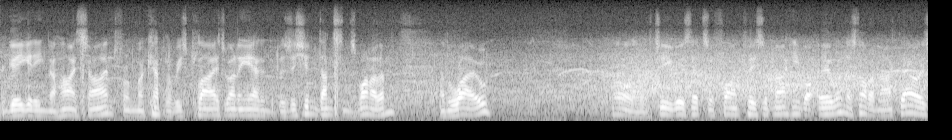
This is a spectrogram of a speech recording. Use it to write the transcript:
McGee getting the high sign from a couple of his players running out into position. Dunstan's one of them. And low. Oh, gee whiz, that's a fine piece of marking by Irwin. It's not a mark, though. His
